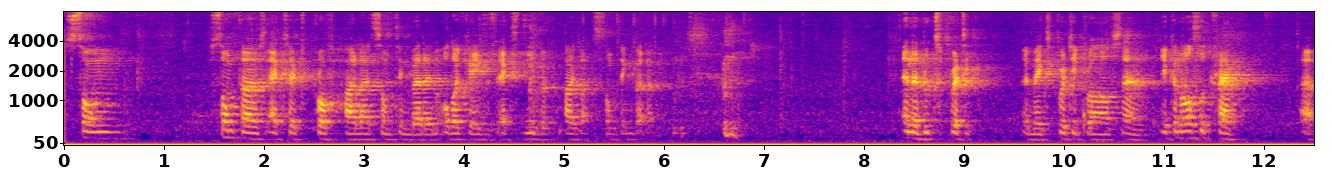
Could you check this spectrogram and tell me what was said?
Some sometimes XHProf highlights something better. In other cases, Xdebug highlights something better. and it looks pretty. It makes pretty graphs, and you can also track uh,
